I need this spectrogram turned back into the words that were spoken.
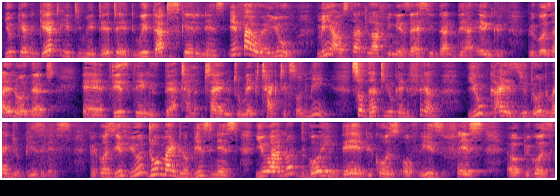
you can get intimidated with that scariness. If I were you, me, I'll start laughing as I see that they are angry because I know that uh, these things they are trying to make tactics on me so that you can fail. You guys you don't mind your business. Because if you do mind your business you are not going there because of his face or because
